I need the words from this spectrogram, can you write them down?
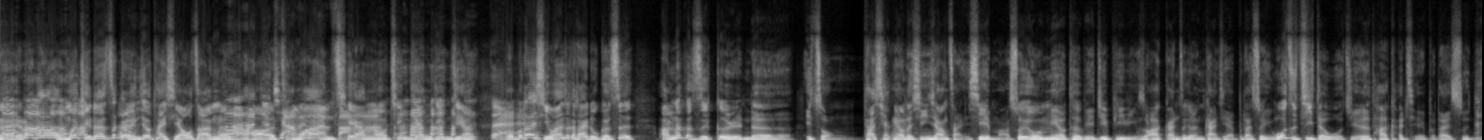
对，那那我们觉得这个人就太嚣张了嘛，讲话很呛哦，轻呛轻呛。对，我不太喜欢这个态度。可是啊，那个是个人的一种他想要的形象展现嘛，所以我们没有特别去批评说啊，干这个人看起来不太顺眼。我只记得我觉得他看起来。不太顺眼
